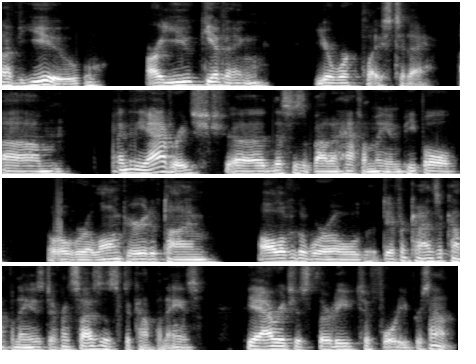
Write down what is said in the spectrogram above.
of you are you giving your workplace today? Um, and the average, uh, this is about a half a million people over a long period of time, all over the world, different kinds of companies, different sizes of companies. The average is 30 to 40%.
